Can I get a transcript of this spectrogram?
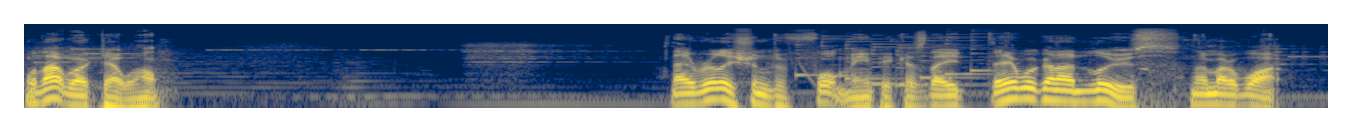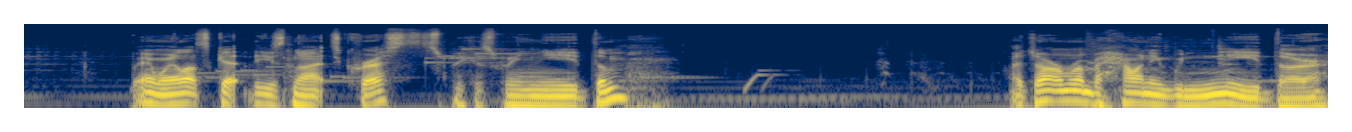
Well, that worked out well. They really shouldn't have fought me because they, they were going to lose no matter what. But anyway, let's get these Knight's Crests because we need them. I don't remember how many we need though.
